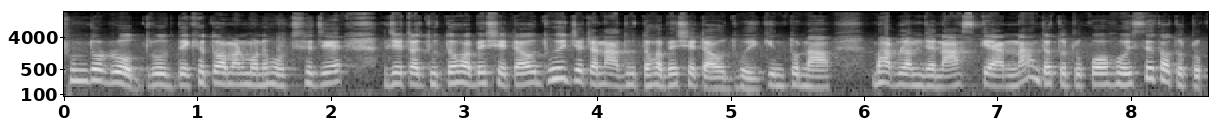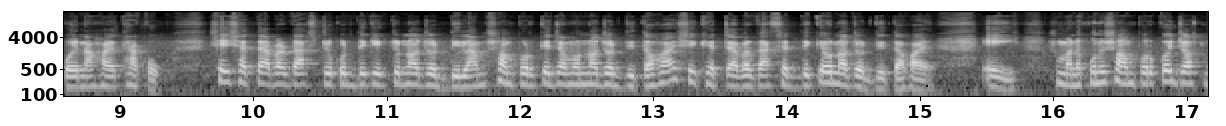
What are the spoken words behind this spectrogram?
সুন্দর রোদ। রোদ দেখে তো আমার মনে হচ্ছে যে যেটা ধুতে হবে সেটাও ধুই, যেটা না ধুতে হবে সেটাও ধুই। কিন্তু না, ভাবলাম যে না, আজকে আর না, যতটুকু হয়েছে ততটুকুই না হয় থাকুক। সেই সাথে আবার গাছটুকুর দিকে একটু নজর দিলাম। সম্পর্কে যেমন নজর দিতে হয়, সেক্ষেত্রে আবার গাছের দিকেও নজর দিতে হয়। এই মানে কোনো সম্পর্কই যত্ন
